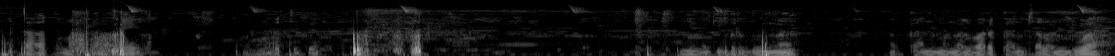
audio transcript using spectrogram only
Kita tomat kampe lebat juga. Ini lagi berbunga akan mengeluarkan calon buah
